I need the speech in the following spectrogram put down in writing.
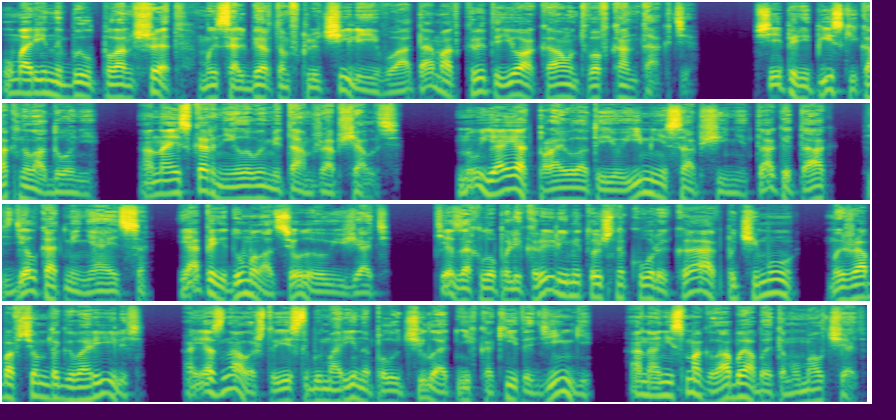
У Марины был планшет, мы с Альбертом включили его, а там открыт ее аккаунт во ВКонтакте. Все переписки как на ладони. Она и с Корниловыми там же общалась. Ну, я и отправил от ее имени сообщение. Так и так, сделка отменяется. Я передумал отсюда уезжать. Те захлопали крыльями точно куры. Как? Почему? Мы же обо всем договорились. А я знала, что если бы Марина получила от них какие-то деньги, она не смогла бы об этом умолчать.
